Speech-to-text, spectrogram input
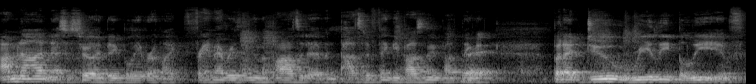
I'm not necessarily a big believer in like frame everything in the positive and positive thinking, positive thinking, positive thinking. Right. But I do really believe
